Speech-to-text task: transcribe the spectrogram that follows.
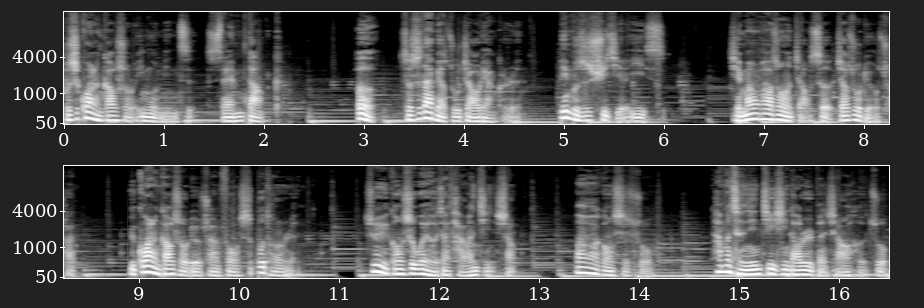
不是《灌篮高手》的英文名字 Slam Dunk。二则是代表主角两个人，并不是续集的意思。且漫画中的角色叫做流川，与《灌篮高手》流川枫是不同人。至于公司为何叫台湾井上，漫画公司说，他们曾经寄信到日本想要合作，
